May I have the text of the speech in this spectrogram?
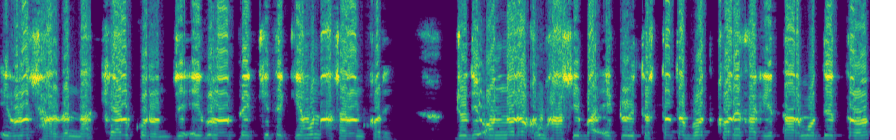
এগুলো ছাড়বেন না। খেয়াল করুন যে এগুলোর প্রেক্ষিতে কেমন আচরণ করে। যদি অন্যরকম হাসি বা একটু ইতস্তত বোধ করে থাকে, তার মধ্যে তো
